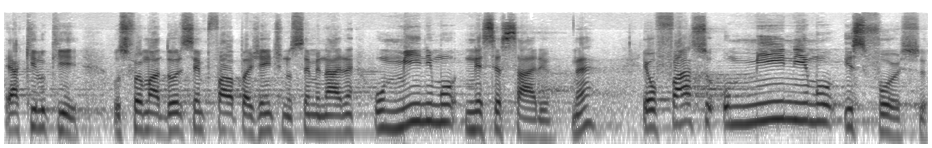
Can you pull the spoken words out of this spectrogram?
É aquilo que os formadores sempre falam para a gente no seminário, né? o mínimo necessário, né? Eu faço o mínimo esforço.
